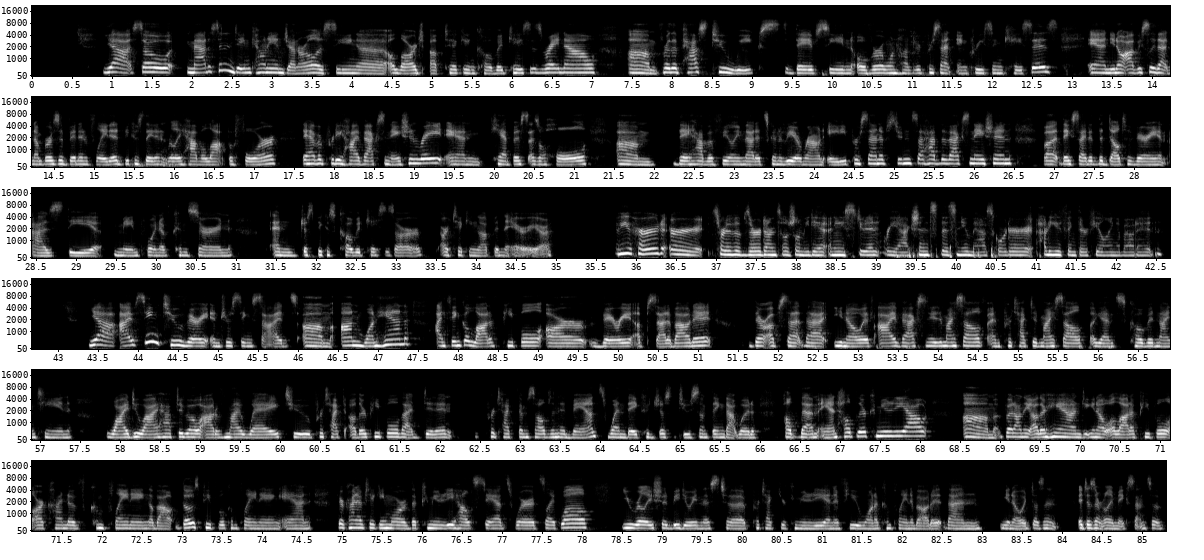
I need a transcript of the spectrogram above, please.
Yeah, so Madison and Dane County in general is seeing a, a large uptick in COVID cases right now. Um, for the past two weeks, they've seen over a 100% increase in cases. And, you know, obviously that numbers have been inflated because they didn't really have a lot before. They have a pretty high vaccination rate, and campus as a whole um, they have a feeling that it's going to be around 80% of students that have the vaccination, but they cited the Delta variant as the main point of concern. And just because COVID cases are are ticking up in the area. Have you heard or sort of observed on social media any student reactions to this new mask order? How do you think they're feeling about it? Yeah, I've seen two very interesting sides. Um, on one hand, I think a lot of people are very upset about it they're upset that, you know, if I vaccinated myself and protected myself against COVID 19, why do I have to go out of my way to protect other people that didn't protect themselves in advance when they could just do something that would help them and help their community out? Um, but on the other hand, you know, a lot of people are kind of complaining about those people complaining, and they're kind of taking more of the community health stance where it's like, well, you really should be doing this to protect your community. And if you want to complain about it, then, you know, it doesn't, it doesn't really make sense of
